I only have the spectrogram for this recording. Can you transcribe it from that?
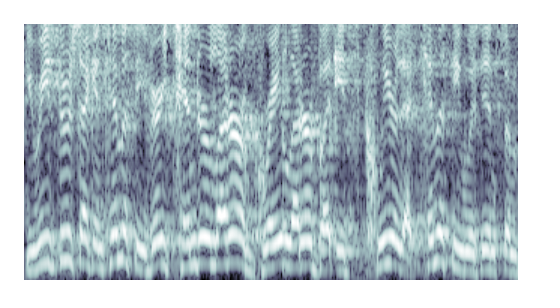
You read through 2 Timothy, a very tender letter, a great letter, but it's clear that Timothy was in some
